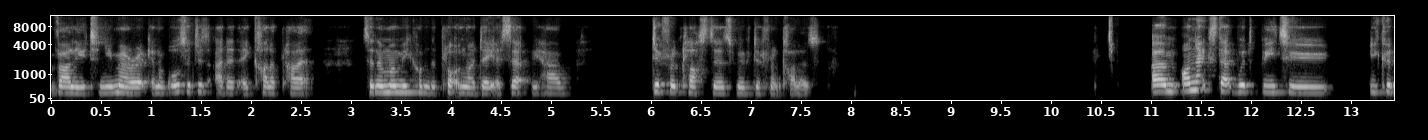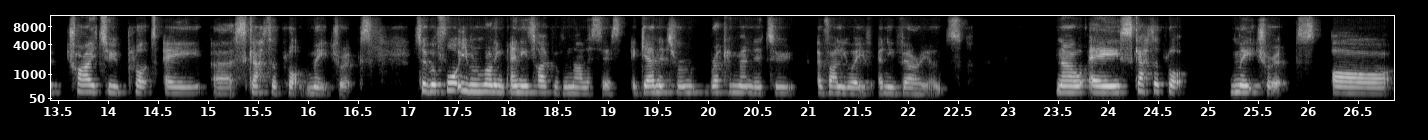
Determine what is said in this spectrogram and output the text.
value to numeric. And I've also just added a color palette. So then when we come to plotting our data set, we have different clusters with different colors. Um, our next step would be to, you could try to plot a uh, scatter plot matrix. So before even running any type of analysis, again, it's re recommended to evaluate any variance. Now, a scatter plot matrix are,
